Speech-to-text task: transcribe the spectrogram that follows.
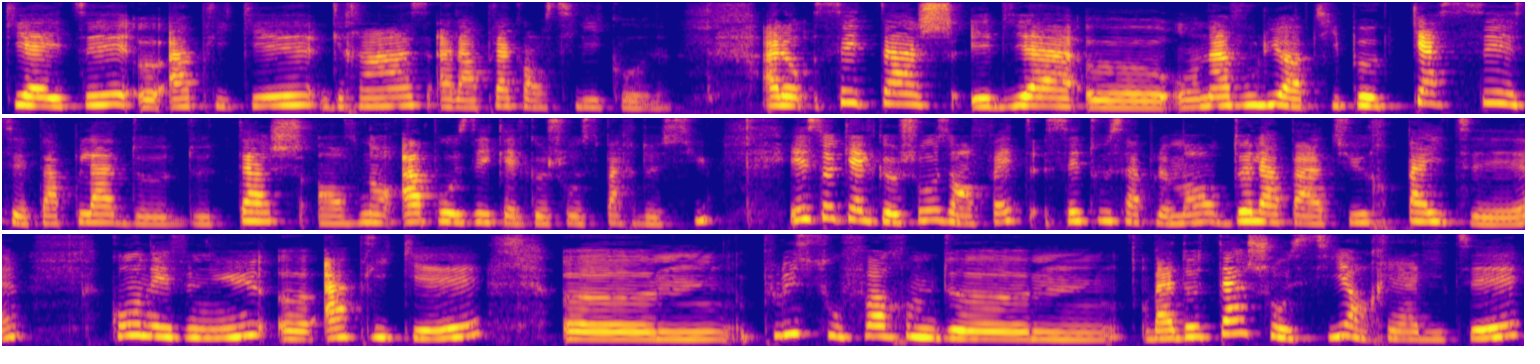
qui a été euh, appliquée grâce à la plaque en silicone. Alors ces tâches, eh bien, euh, on a voulu un petit peu casser cet aplat de, de tâches en venant apposer quelque chose par-dessus. Et ce quelque chose, en fait, c'est tout simplement de la peinture pailletée qu'on est venu appliquer euh, plus sous forme de, bah, de taches aussi en réalité.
